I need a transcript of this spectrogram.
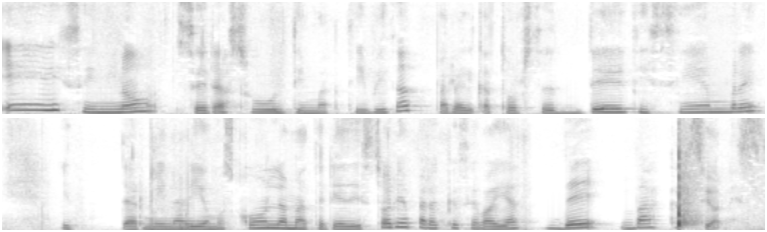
y si no, será su última actividad para el 14 de diciembre y terminaríamos con la materia de historia para que se vayan de vacaciones.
